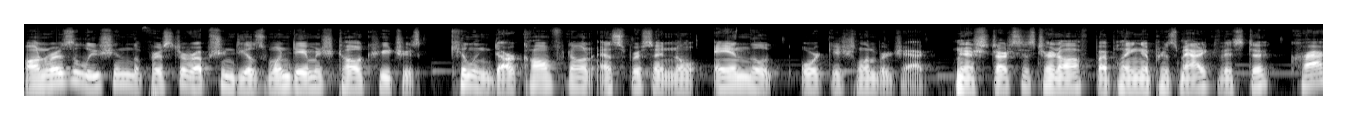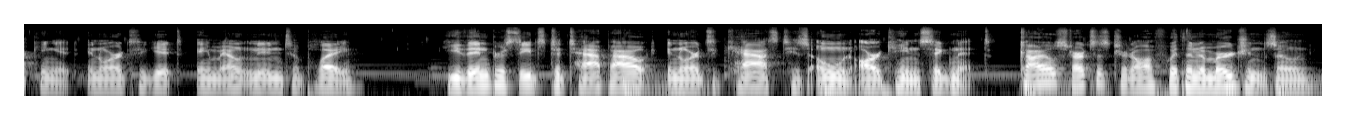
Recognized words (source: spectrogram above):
On resolution, the first Eruption deals 1 damage to all creatures, killing Dark Confidant, Esper Sentinel, and the Orcish Lumberjack. Nash starts his turn off by playing a Prismatic Vista, cracking it in order to get a mountain into play. He then proceeds to tap out in order to cast his own Arcane Signet. Kyle starts his turn off with an Emergence Zone.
